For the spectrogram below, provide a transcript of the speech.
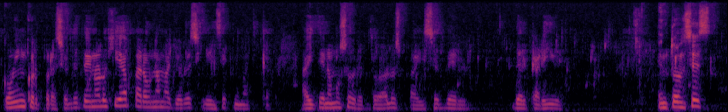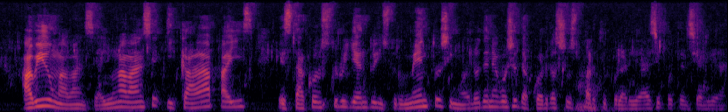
con incorporación de tecnología para una mayor resiliencia climática. Ahí tenemos sobre todo a los países del, del Caribe. Entonces, ha habido un avance, hay un avance y cada país está construyendo instrumentos y modelos de negocios de acuerdo a sus particularidades y potencialidades.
